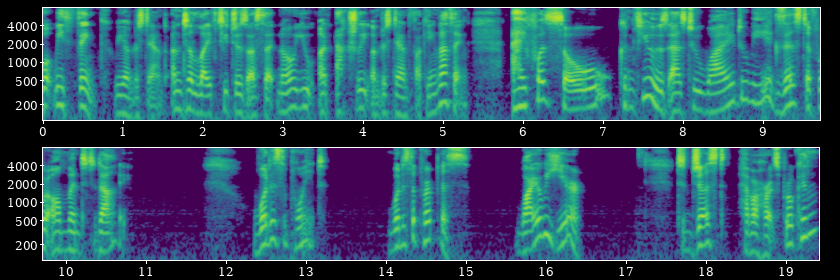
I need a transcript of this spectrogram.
what we think we understand until life teaches us that no, you actually understand fucking nothing. I was so confused as to why do we exist if we're all meant to die? What is the point? What is the purpose? Why are we here? To just have our hearts broken?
